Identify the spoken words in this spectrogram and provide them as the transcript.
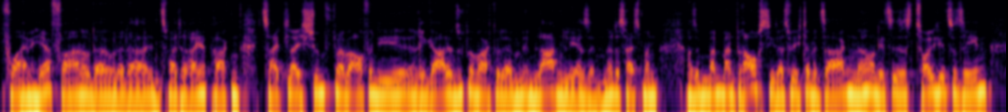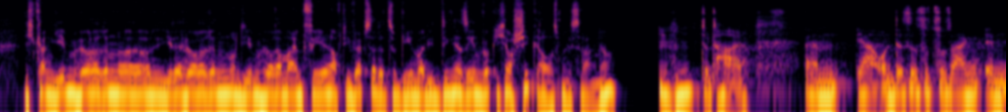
vor einem herfahren oder, oder da in zweiter Reihe parken. Zeitgleich schimpft man aber auch, wenn die Regale im Supermarkt oder im, im Laden leer sind. Ne? Das heißt, man, also man, man braucht sie, das will ich damit sagen. Ne? Und jetzt ist es toll hier zu sehen. Ich kann jedem Hörerin äh, und jeder Hörerin und jedem Hörer mal empfehlen, auf die Webseite zu gehen, weil die Dinger sehen wirklich auch schick aus, muss ich sagen. Ne? Mhm, total. Ähm, ja, und das ist sozusagen, ähm,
